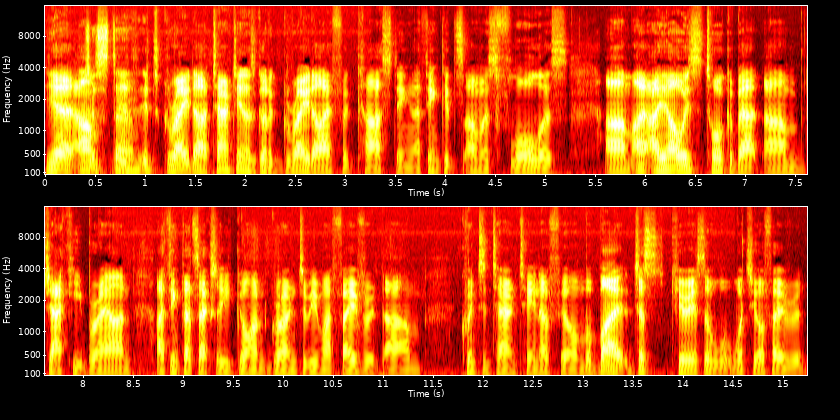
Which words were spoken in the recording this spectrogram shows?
Yeah, um, Just, it- um, it's great. Uh, Tarantino's got a great eye for casting. I think it's almost flawless. Um, I, I always talk about um, Jackie Brown. I think that's actually gone grown to be my favorite um, Quentin Tarantino film. But by just curious, what's your favorite?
